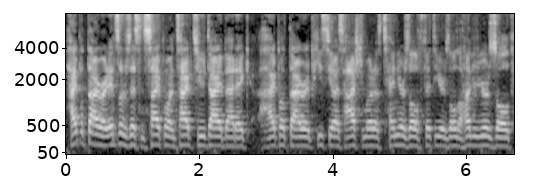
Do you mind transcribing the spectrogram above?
Hypothyroid, insulin resistance, type 1, type 2, diabetic, hypothyroid, PCOS, Hashimoto's, 10 years old, 50 years old, 100 years old.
